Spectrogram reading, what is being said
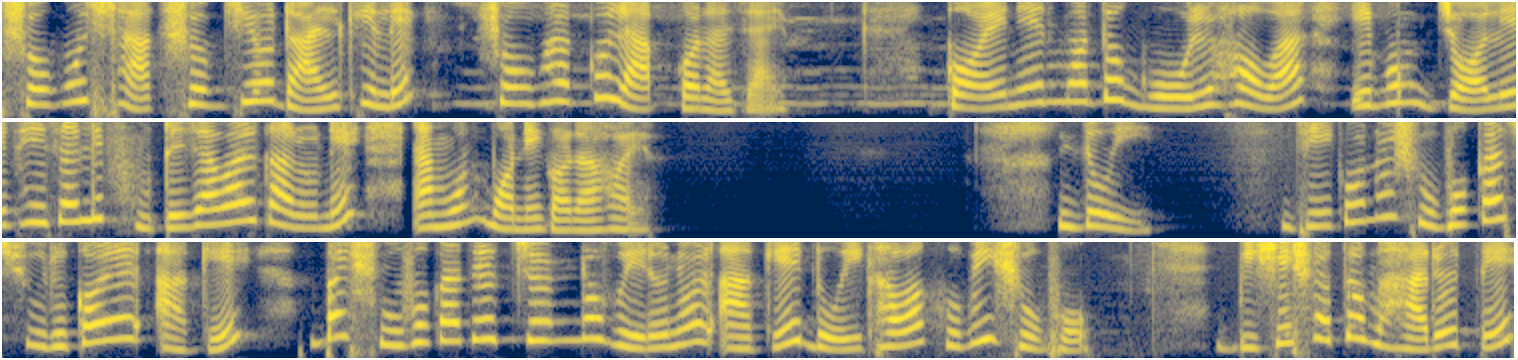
সবুজ শাকসবজি ও ডাল খেলে সৌভাগ্য লাভ করা যায়। কয়েনের মতো গোল হওয়া এবং জলে ভেজালে ফুটে যাওয়ার কারণে এমন মনে করা হয়। দই যে কোনো শুভ কাজ শুরু করার আগে বা শুভ কাজের জন্য বেরোনোর আগে দই খাওয়া খুবই শুভ। বিশেষত ভারতে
